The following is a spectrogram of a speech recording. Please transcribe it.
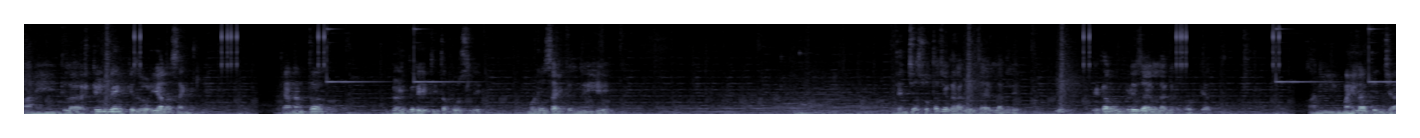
आणि तिला स्टेट बँकेजवळ यायला सांगितले. त्यानंतर गडकर हे तिथं पोचले मोटरसायकलने हे त्यांच्या स्वतःच्या घराकडे जायला लागले. एका रूमकडे जायला लागले थोडक्यात. आणि महिला त्यांच्या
